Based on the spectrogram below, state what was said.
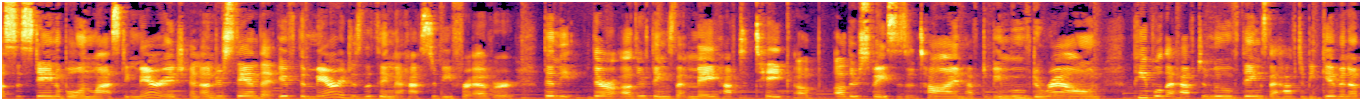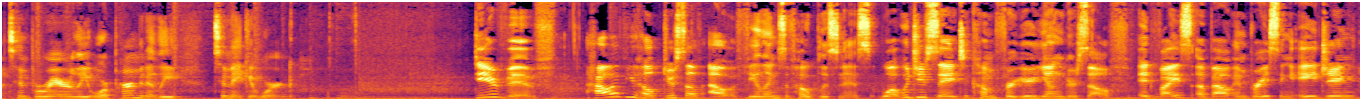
a sustainable and lasting marriage and understand that if the marriage is the thing that has to be forever then the, there are other things that may have to take up other spaces and time have to be moved around people that have to move things that have to be given up temporarily or permanently to make it work dear viv how have you helped yourself out of feelings of hopelessness? What would you say to comfort your younger self? Advice about embracing aging?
